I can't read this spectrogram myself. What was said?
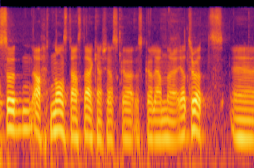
så ja, någonstans där kanske jag ska, ska lämna det. Jag tror, att, eh,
